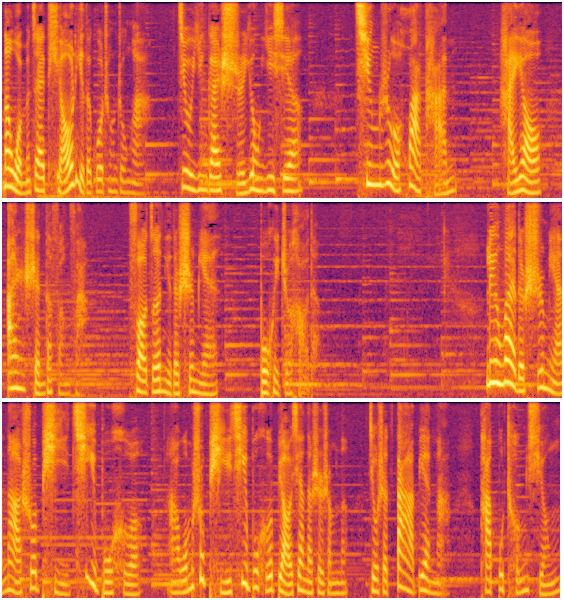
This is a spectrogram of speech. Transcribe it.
那我们在调理的过程中啊，就应该使用一些清热化痰，还要安神的方法，否则你的失眠不会治好的。另外的失眠呢，说脾气不和啊，我们说脾气不和表现的是什么呢？就是大便呐，它不成形。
